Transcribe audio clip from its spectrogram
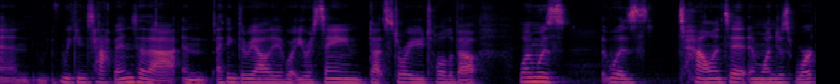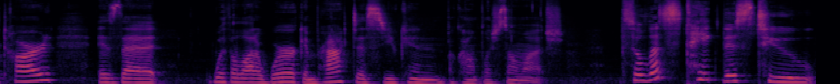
and we can tap into that. And I think the reality of what you were saying, that story you told about one was was talented and one just worked hard, is that with a lot of work and practice, you can accomplish so much. So let's take this to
